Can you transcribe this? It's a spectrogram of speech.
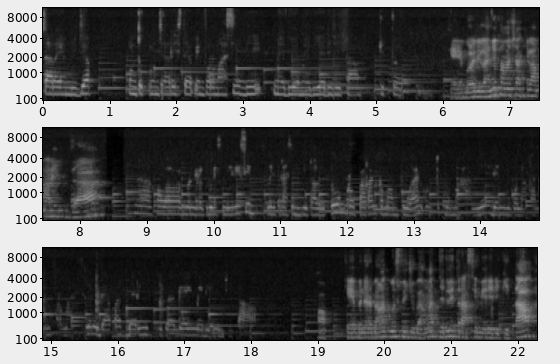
cara yang bijak untuk mencari setiap informasi di media-media digital gitu. Oke, boleh dilanjut sama Syakila Mariza. Nah, kalau menurut gue sendiri sih literasi digital itu merupakan kemampuan untuk memahami dan menggunakan informasi yang didapat dari berbagai media digital. Oke, benar banget, gue setuju banget. Jadi literasi media digital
